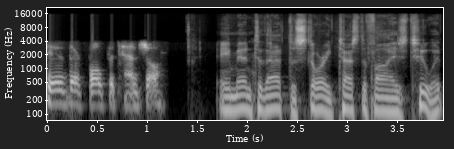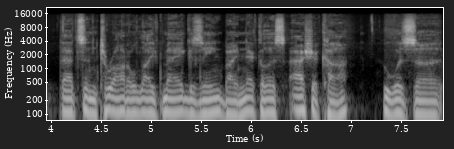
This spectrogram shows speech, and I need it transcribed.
to their full potential. Amen to that. The story testifies to it. That's in Toronto Life magazine by Nicholas Ashika, who was uh,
